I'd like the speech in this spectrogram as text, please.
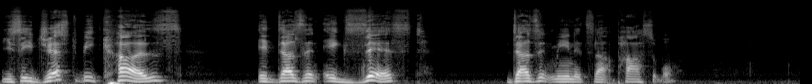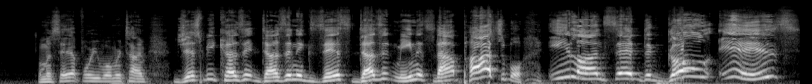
You see, just because it doesn't exist doesn't mean it's not possible. I'm going to say that for you one more time. Just because it doesn't exist doesn't mean it's not possible. Elon said the goal is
